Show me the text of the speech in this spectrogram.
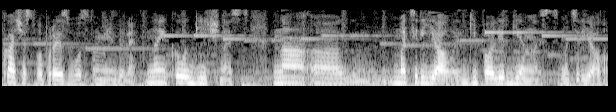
качество производства мебели, на экологичность, на э, материалы, гипоаллергенность материалов.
